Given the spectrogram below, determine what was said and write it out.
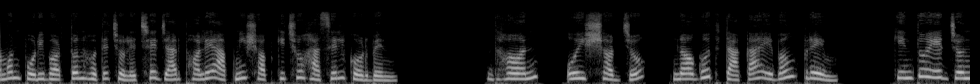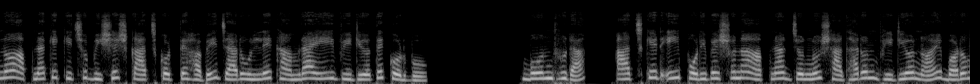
এমন পরিবর্তন হতে চলেছে যার ফলে আপনি সবকিছু হাসিল করবেন। ধন, ঐশ্বর্য, নগদ টাকা এবং প্রেম। কিন্তু এর জন্য আপনাকে কিছু বিশেষ কাজ করতে হবে যার উল্লেখ আমরা এই ভিডিওতে করব। বন্ধুরা, আজকের এই পরিবেশনা আপনার জন্য সাধারণ ভিডিও নয় বরং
